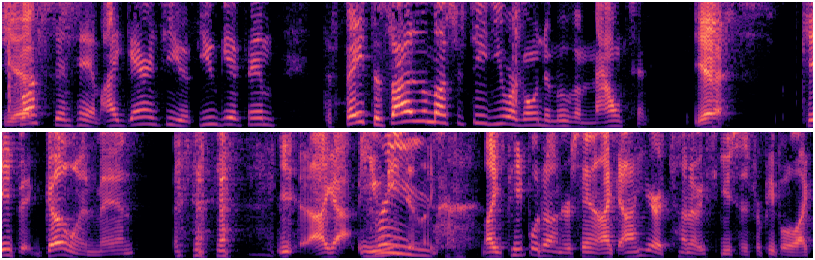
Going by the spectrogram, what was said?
Trust in him. I guarantee you, if you give him the faith the size of a mustard seed, you are going to move a mountain. Yes. Keep it going, man. You- I got you need to, like, like people don't understand. Like I hear a ton of excuses for people like,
